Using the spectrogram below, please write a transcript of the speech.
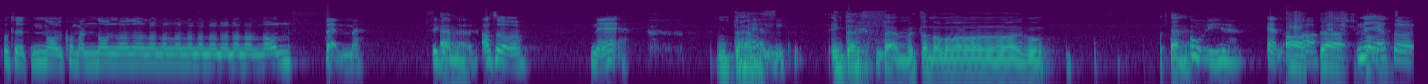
på typ 0,00005 sekunder. Alltså nej. Inte ens, inte ens fem utan 0,000 gång en. Oj. En. Ah, ja. Nej alltså.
